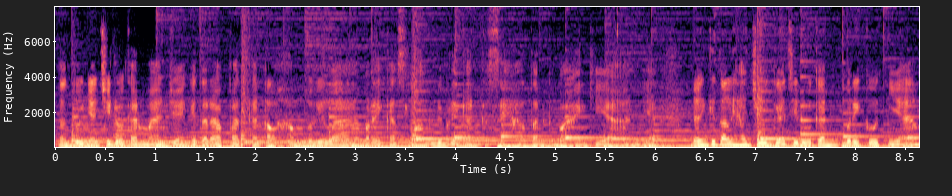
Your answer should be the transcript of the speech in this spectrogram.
Tentunya cidukan manja yang kita dapatkan Alhamdulillah mereka selalu diberikan kesehatan kebahagiaan ya. Dan kita lihat juga cidukan berikutnya.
